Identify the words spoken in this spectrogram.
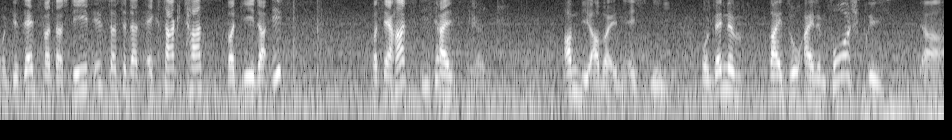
Und Gesetz, was da steht, ist, dass du das exakt hast, was jeder ist. Was er hat, die teils haben die aber in echt nie. Und wenn du bei so einem vorsprichst, ja,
